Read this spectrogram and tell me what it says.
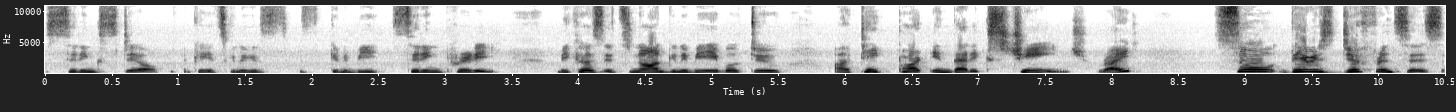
sitting still. Okay, it's going to it's going to be sitting pretty because it's not going to be able to uh, take part in that exchange, right? So there is differences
